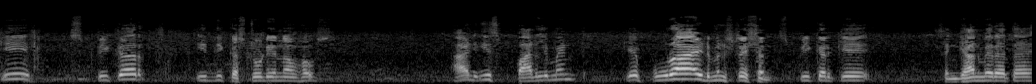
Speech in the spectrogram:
कि speaker is the custodian of house and इस पार्लियामेंट के पूरा एडमिनिस्ट्रेशन स्पीकर के संज्ञान में रहता है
